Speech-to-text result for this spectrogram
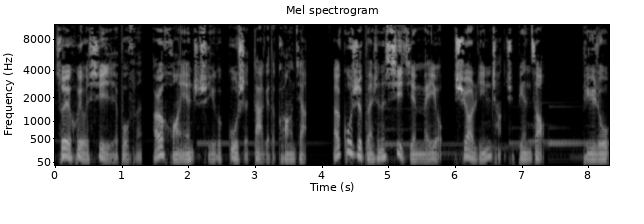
所以会有细节部分。而谎言只是一个故事大概的框架，而故事本身的细节没有，需要临场去编造。比如，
